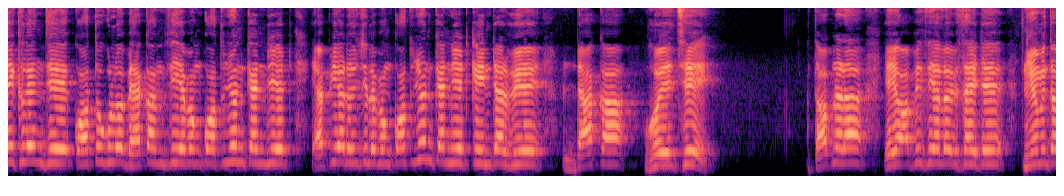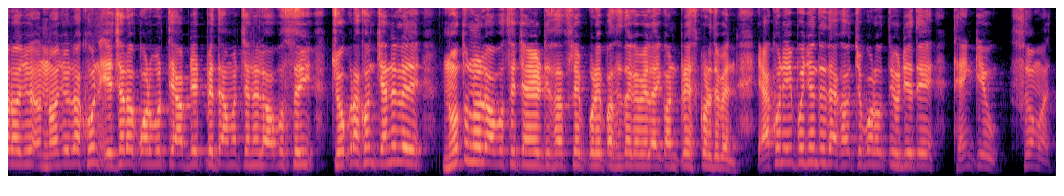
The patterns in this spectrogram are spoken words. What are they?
দেখলেন যে কতগুলো ভ্যাকান্সি এবং কতজন ক্যান্ডিডেট অ্যাপিয়ার হয়েছিল এবং কতজন ক্যান্ডিডেটকে ইন্টারভিউয়ে ডাকা হয়েছে। তো আপনারা এই অফিসিয়াল ওয়েবসাইটে নিয়মিত নজর রাখুন। এছাড়াও পরবর্তী আপডেট পেতে আমার চ্যানেলে অবশ্যই চোখ রাখুন। চ্যানেলে নতুন হলে অবশ্যই চ্যানেলটি সাবস্ক্রাইব করে পাশে থাকা বেল আইকন প্রেস করে দেবেন। এখন এই পর্যন্ত দেখা হচ্ছে পরবর্তী ভিডিওতে থ্যাংক ইউ সো মাচ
